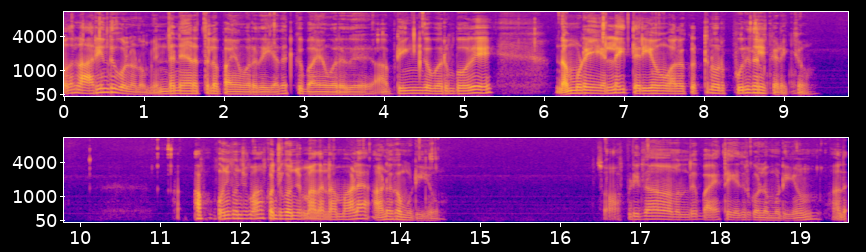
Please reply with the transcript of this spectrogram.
முதல்ல அறிந்து கொள்ளணும். எந்த நேரத்தில பயம் வருது? எதற்கு பயம் வருது? அப்படிங்க வரும்போதே, நம்முடைய எல்லை தெரியும். அத பத்தின ஒரு புரிதல் கிடைக்கும். அப்போ கொஞ்சம் கொஞ்சமா, கொஞ்சம் கொஞ்சமா அத நம்மால அணுக முடியும். ஸோ அப்படிதான் வந்து பயத்தை எதிர்கொள்ள முடியும். அத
